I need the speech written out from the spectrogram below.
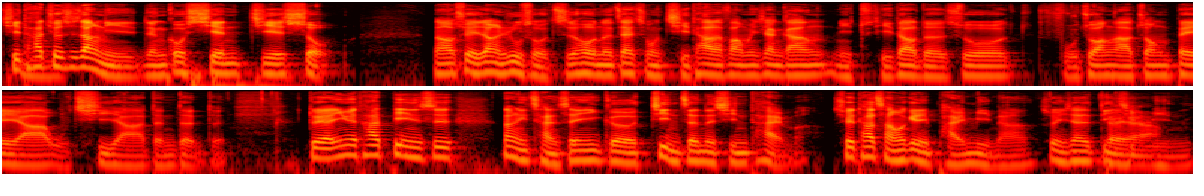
其实它就是让你能够先接受，然后所以让你入手之后呢，再从其他的方面，像刚刚你提到的说服装啊、装备啊、武器啊等等的，对啊，因为它毕竟是让你产生一个竞争的心态嘛，所以他常会给你排名啊，所以你现在是第几名，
